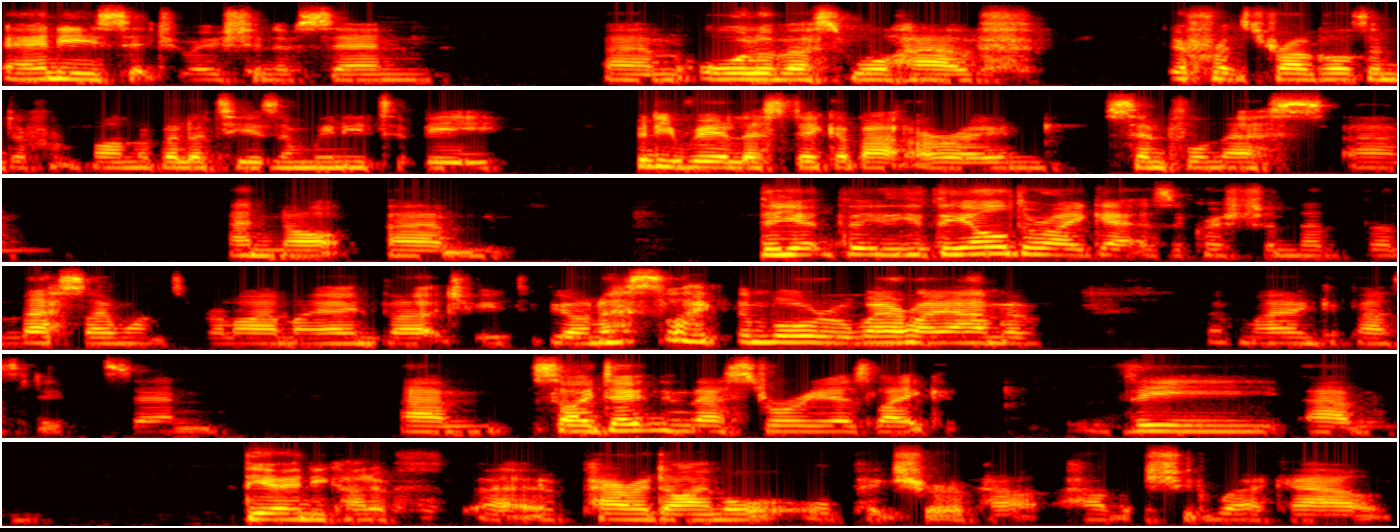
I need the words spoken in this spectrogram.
any situation of sin um, all of us will have different struggles and different vulnerabilities, and we need to be pretty realistic about our own sinfulness um, and not. Um, the, the the older I get as a Christian, the, the less I want to rely on my own virtue. To be honest, like the more aware I am of, of my own capacity for sin. Um, so I don't think their story is like the um, the only kind of uh, paradigm or, or, picture of how, how this should work out.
